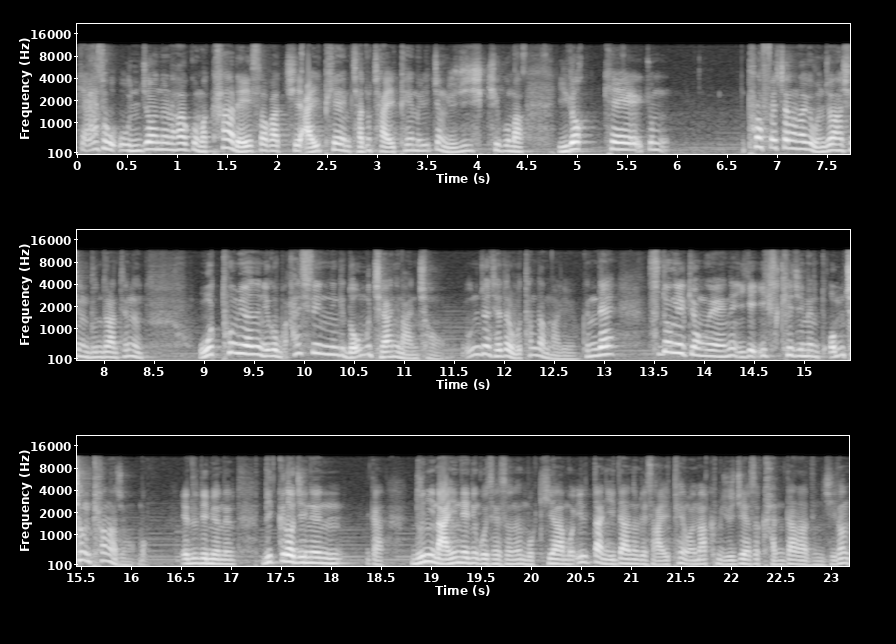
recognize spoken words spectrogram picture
계속 운전을 하고 막 카 레이서 같이 RPM 자동차 RPM을 일정 유지시키고 막 이렇게 좀 프로페셔널하게 운전하시는 분들한테는 오토면은 이거 할 수 있는 게 너무 제한이 많죠. 운전 제대로 못 한단 말이에요. 근데 수동일 경우에는 이게 익숙해지면 엄청 편하죠. 뭐 예를 들면은 미끄러지는 그러니까 눈이 많이 내린 곳에서는 뭐 기어 뭐 1단, 2단으로 해서 RPM 얼마큼 유지해서 간다라든지 이런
